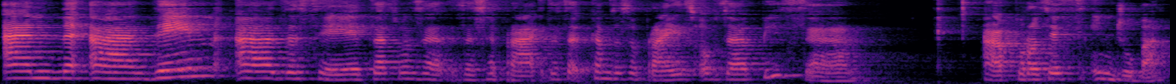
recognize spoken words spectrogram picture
And uh, then, as I said, that was a, the surprise, that comes the surprise of the peace uh, uh, process in Juba.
